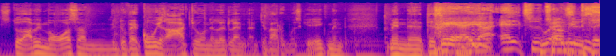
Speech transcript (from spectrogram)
stod op i morgen, som vil du være god i radioen eller et eller andet. Det var du måske ikke, men, men øh, det, ser Det er jeg altid, Du er Tommy. altid du sikker,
